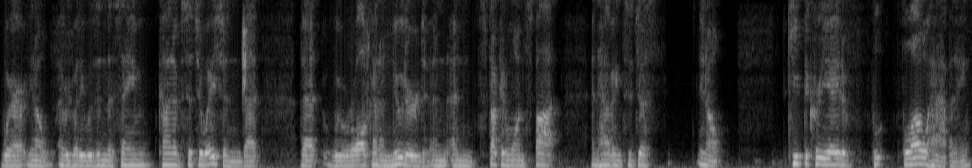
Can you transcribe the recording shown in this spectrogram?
where you know everybody was in the same kind of situation that that we were all kind of neutered and and stuck in one spot and having to just you know keep the creative fl- flow happening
